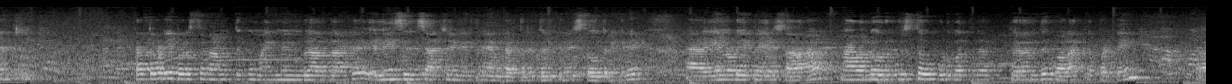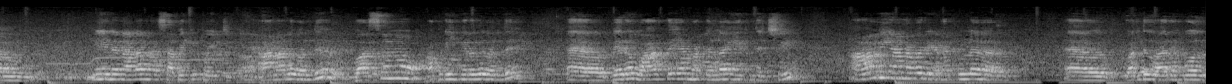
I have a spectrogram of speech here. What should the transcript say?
நன்றி. கர்த்தருடைய பரிசு நாமத்துக்கு மகிமை உண்டாவதாக. என்னை சிறு சாட்சியம் நிறுத்தி என் கத்தரை துணிக்கிறேன் ஸ்தோத்திரிக்கிறேன். என்னுடைய பெயர் சாரா. நான் வந்து ஒரு கிறிஸ்தவ குடும்பத்தில் பிறந்து வளர்க்கப்பட்டேன். நீண்ட நாளாக நான் சபைக்கு போயிட்டுருக்கேன். ஆனாலும் வந்து வசனம் அப்படிங்கிறது வந்து வெறும் வார்த்தையாக மட்டும்தான் இருந்துச்சு. ஆவியானவர் எனக்குள்ளே வந்து வரும்போது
